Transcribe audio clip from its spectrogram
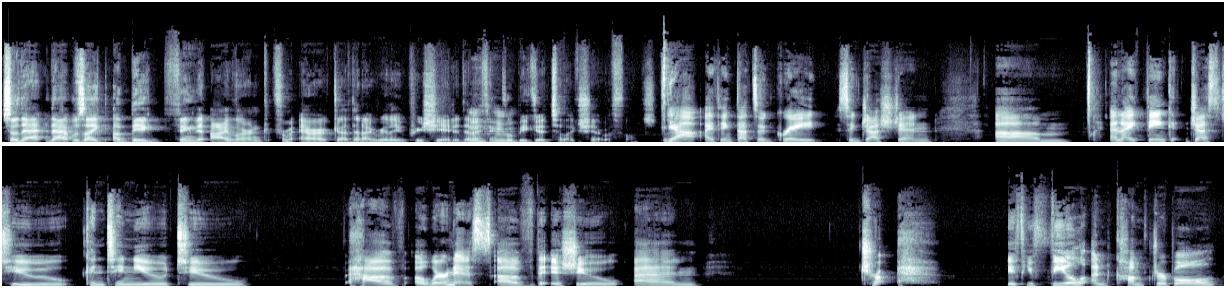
so that that was like a big thing that I learned from Erica that I really appreciated that mm-hmm. I think would mm-hmm. be good to like share with folks. Yeah, I think that's a great suggestion. Um, and I think just to continue to have awareness of the issue and try if you feel uncomfortable,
